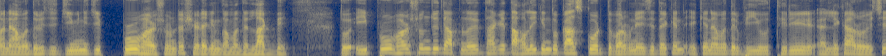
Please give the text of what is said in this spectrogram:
মানে আমাদের হচ্ছে জিমিনি যে প্রো ভার্সনটা সেটা কিন্তু আমাদের লাগবে। তো এই প্রো ভার্সন যদি আপনাদের থাকে, তাহলেই কিন্তু কাজ করতে পারবেন। এই যে দেখেন, এখানে আমাদের ভিও থ্রির লেখা রয়েছে।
